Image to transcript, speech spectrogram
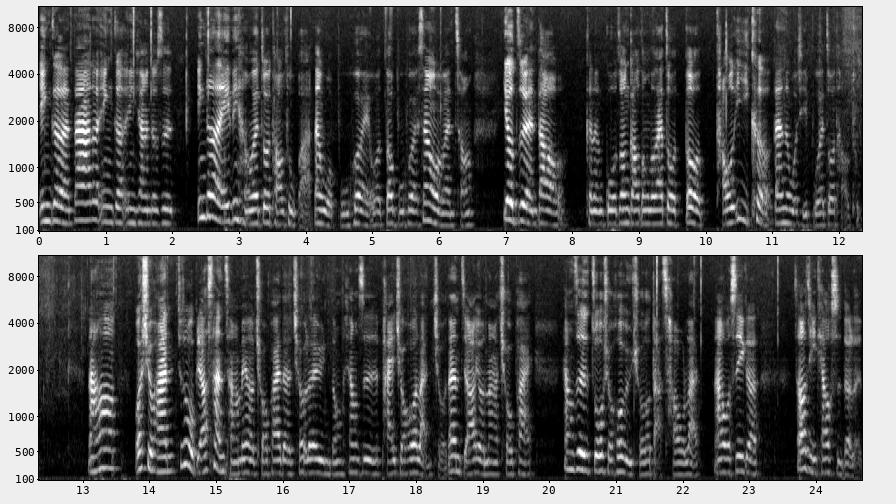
莺歌人，大家对莺歌印象就是。莺歌人一定很会做陶土吧？但我不会，我都不会。像我们从幼稚园到可能国中、高中都在做都有陶艺课，但是我其实不会做陶土。然后我喜欢，就是我比较擅长没有球拍的球类运动，像是排球或篮球。但只要有拿球拍，像是桌球或羽球都打超烂。然后我是一个超级挑食的人，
